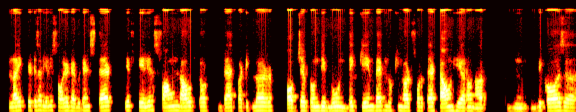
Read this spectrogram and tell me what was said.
like it is a really solid evidence that if aliens found out that particular object on the moon, they came back looking out for that town here on Earth. Mm, because uh,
